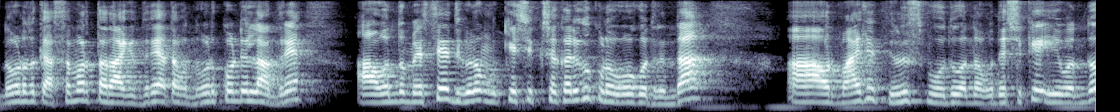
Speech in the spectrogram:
ನೋಡೋದಕ್ಕೆ ಅಸಮರ್ಥರಾಗಿದ್ದರೆ ಅಥವಾ ನೋಡಿಕೊಂಡಿಲ್ಲ ಅಂದರೆ ಆ ಒಂದು ಮೆಸೇಜ್ಗಳು ಮುಖ್ಯ ಶಿಕ್ಷಕರಿಗೂ ಕೂಡ ಹೋಗೋದ್ರಿಂದ ಆ, ಅವ್ರ ಮಾಹಿತಿ ತಿಳಿಸ್ಬೋದು ಅನ್ನೋ ಉದ್ದೇಶಕ್ಕೆ ಈ ಒಂದು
